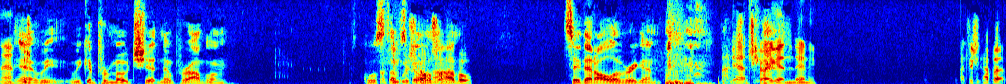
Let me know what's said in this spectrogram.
Yeah. Yeah, we we could promote shit, no problem. Cool I stuff's we should going also on. have a. Say that all over again. Yeah, try again, Danny. I think we should have a.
